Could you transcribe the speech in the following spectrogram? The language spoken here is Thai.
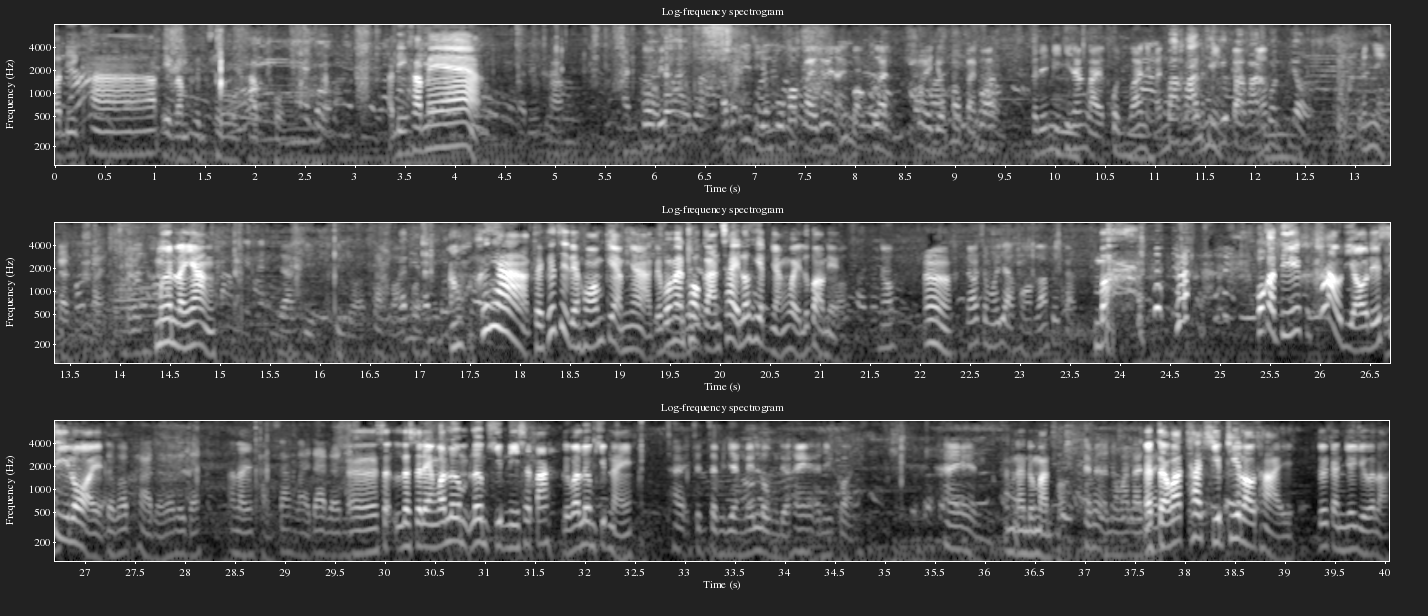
สวัสดีครับ เอกลำเพลินโชว์ครับผมสวัสดีครับแม่สวัสดีครับอันโกวิดเอาเก้าอี้สีชมพูเข้าไปด้วยหน่อยบอกเพื่อนช่วยยกเข้าไปเพราะว่าจะได้มีที่นั่งหลายคนว่าเนี่ยมันปากหวานมันจหรินีงคือกัปานกหวานเนาะคนเปรี้ยวมันหนีกันไปเดินมื่นอะไรยังยางกี่สี่ร้อยสามร้อยอันคนี้นอันนี้เอ้าคือยากแต่คือสิเดี๋ยวหอมแก้มยากเดี๋ยวว่าแม่นพอการใช้แล้วเฮ็ดหยังไหวหรือเปล่าเนี่ยเนาะเออแล้วสมมติอยากหอมรับด้วยกันบ้าปกติข้าวเดียวเดี๋ยวสี่ร้อยแต่ว่าผ่านแล้วเลยนะ อะไรผ่านสร้างรายได้แล้วเอนะอแสแสดงว่าเริ่มเริ่มคลิปนี้ใช่ปะหรือว่าเริ่มคลิปไหนใช่จะจะยังไม่ลงเดี๋ยวให้อันนี้ก่อน ให้ให้มันอนุมัติบอกให้มันอนุมัติรายแต่ได้แต่ว่าถ้าคลิปที่เราถ่ายด้วยกันเยอะๆล่ะ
